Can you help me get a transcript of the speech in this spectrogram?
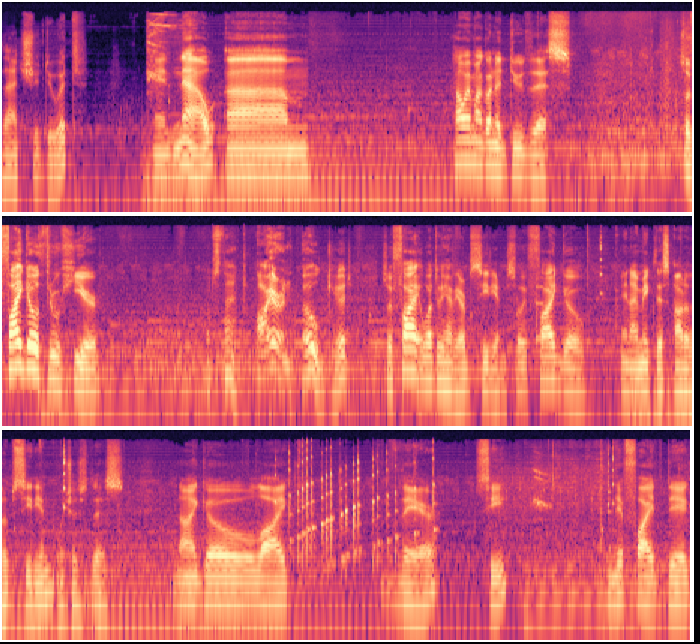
That should do it. And now, um, how am I gonna do this? So if I go through here, what's that? Iron. Oh, good. So if I, what do we have here? Obsidian. So if I go and I make this out of obsidian, which is this, and I go like there, see? And if I dig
